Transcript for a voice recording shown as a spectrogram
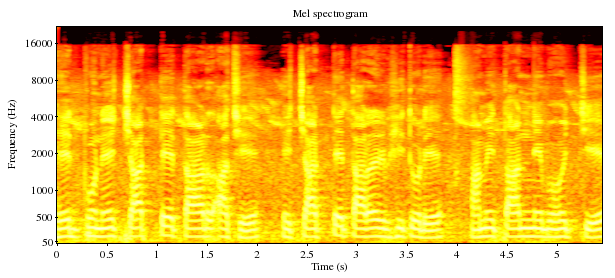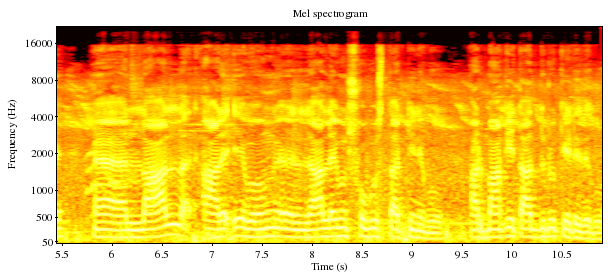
হেডফোনে চারটে তার আছে। এই চারটে তারের ভিতরে আমি তার নেব হচ্ছে লাল আর এবং লাল এবং সবুজ তারটি নেব। আর বাকি তার দুটো কেটে দেবো।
